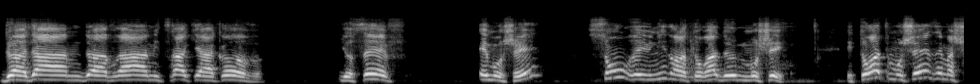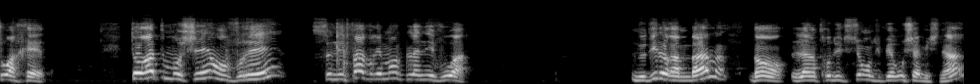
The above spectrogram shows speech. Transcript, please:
de Adam, de Avraham, Yitzhak, Yaakov, Yosef et Moshe sont réunies dans la Torah de Moshe. Et Torah de Moshe, c'est Torah de Moshe, en vrai, ce n'est pas vraiment de la névoie. Nous dit le Rambam dans l'introduction du Pérouche Mishnah,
